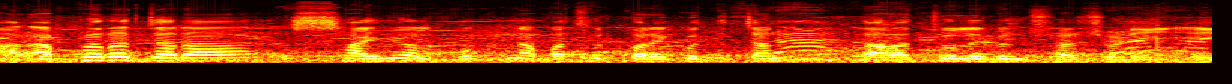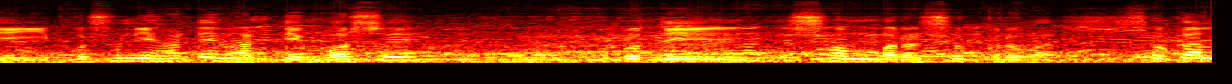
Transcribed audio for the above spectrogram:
আর আপনারা যারা শাহিওয়াল বকনা বাছুর ক্রয় করতে চান, তারা চলে যাবেন সরাসরি এই বসুনিয়া হাটে হাটটি বসে প্রতি সোমবার ও শুক্রবার সকাল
